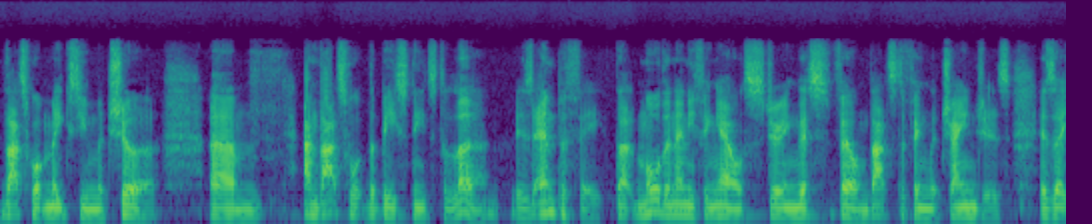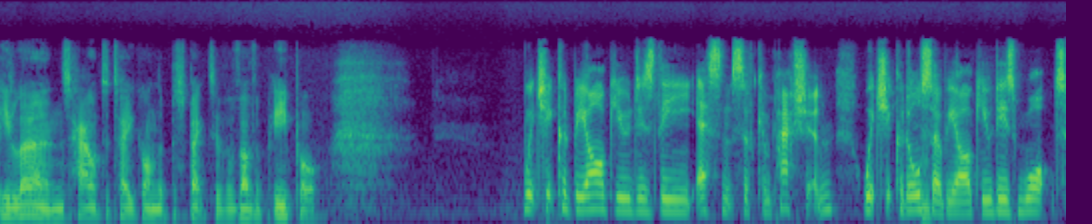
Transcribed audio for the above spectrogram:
That's what makes you mature. Um, and that's what the beast needs to learn is empathy that more than anything else during this film that's the thing that changes is that he learns how to take on the perspective of other people which it could be argued is the essence of compassion, which it could also be argued is what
